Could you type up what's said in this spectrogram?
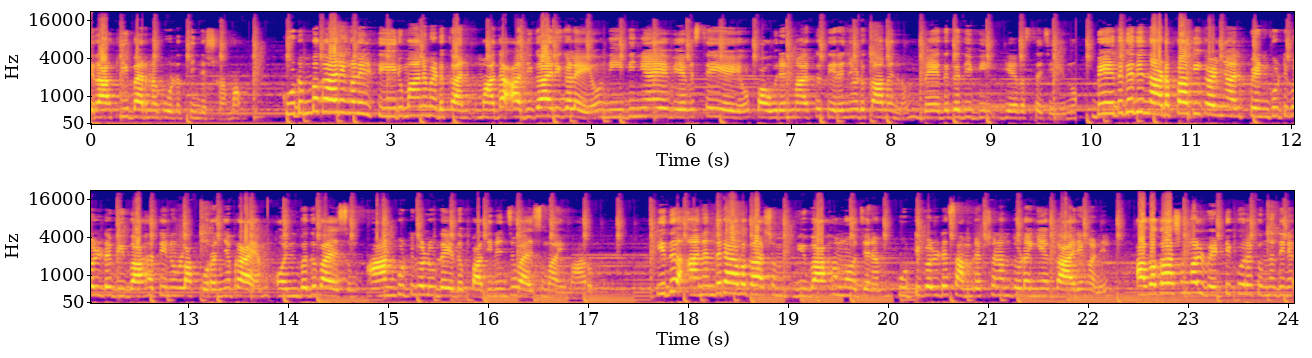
ഇറാഖി ഭരണകൂടത്തിന്റെ ശ്രമം. കുടുംബകാര്യങ്ങളിൽ തീരുമാനമെടുക്കാൻ മത അധികാരികളെയോ നീതിന്യായ വ്യവസ്ഥയെയോ പൗരന്മാർക്ക് തിരഞ്ഞെടുക്കാമെന്നും ഭേദഗതി ബിൽ വ്യവസ്ഥ ചെയ്യുന്നു. ഭേദഗതി നടപ്പാക്കി കഴിഞ്ഞാൽ പെൺകുട്ടികളുടെ വിവാഹത്തിനുള്ള കുറഞ്ഞ പ്രായം ഒൻപത് വയസ്സും ആൺകുട്ടികളുടേത് പതിനഞ്ച് വയസ്സുമായി മാറും. ഇത് അനന്തരാവകാശം വിവാഹമോചനം കുട്ടികളുടെ സംരക്ഷണം തുടങ്ങിയ കാര്യങ്ങളിൽ അവകാശങ്ങൾ വെട്ടിക്കുറയ്ക്കുന്നതിന്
